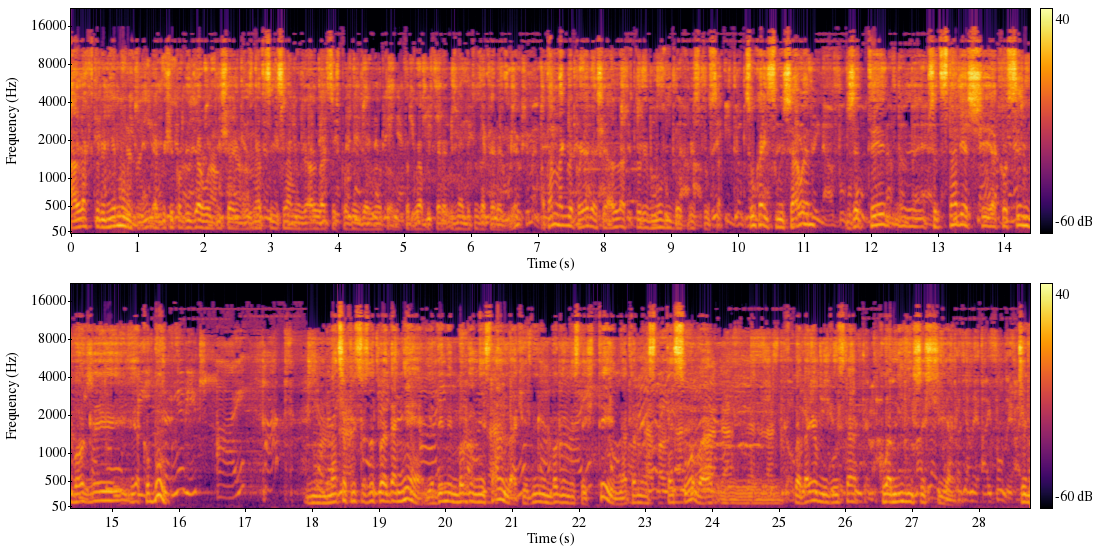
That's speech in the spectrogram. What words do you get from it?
Allah, który nie mówi, jakby się powiedziało dzisiaj znawcy islamu, że Allah coś powiedział, no to, to byłaby uznałby to za herezję. A tam nagle pojawia się Allah, który mówi do Chrystusa. Słuchaj, słyszałem, że Ty y, przedstawiasz się jako Syn Boży, jako Bóg. Na co Chrystus odpowiada, nie, jedynym Bogiem jest Allah, jedynym Bogiem jesteś Ty, natomiast te słowa y, wkładają mi w usta kłamliwi chrześcijanie. Czyli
